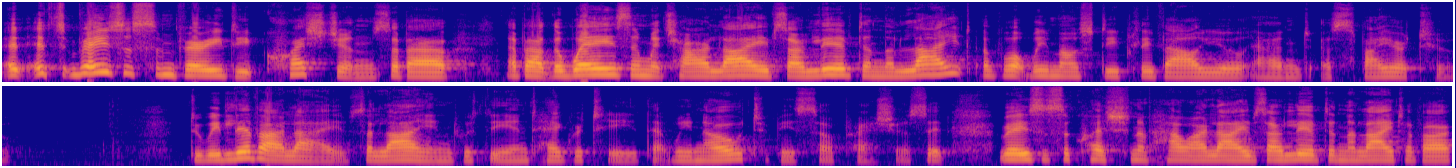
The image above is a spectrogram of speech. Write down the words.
It, it raises some very deep questions about, about the ways in which our lives are lived in the light of what we most deeply value and aspire to. Do we live our lives aligned with the integrity that we know to be so precious? It raises the question of how our lives are lived in the light of our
